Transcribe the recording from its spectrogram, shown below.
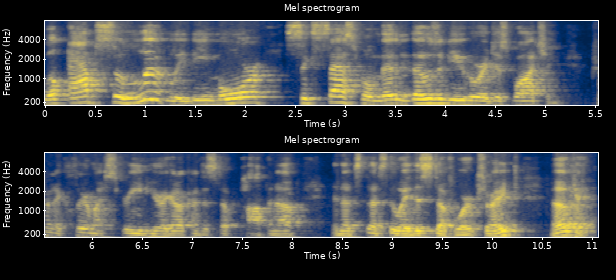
will absolutely be more successful than those of you who are just watching. I'm trying to clear my screen here. I got all kinds of stuff popping up and that's that's the way this stuff works right okay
